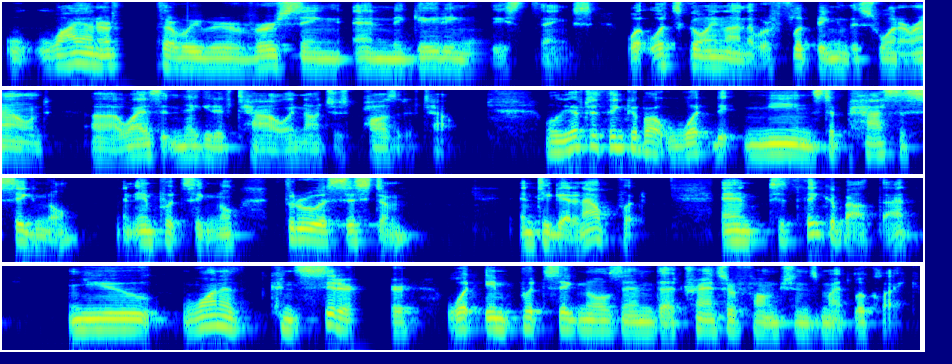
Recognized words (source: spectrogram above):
why on earth are we reversing and negating these things? What, what's going on that we're flipping this one around? Uh, why is it negative tau and not just positive tau? Well, you have to think about what it means to pass a signal, an input signal, through a system and to get an output. And to think about that, you want to consider what input signals and the transfer functions might look like.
